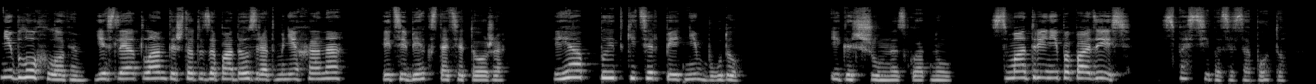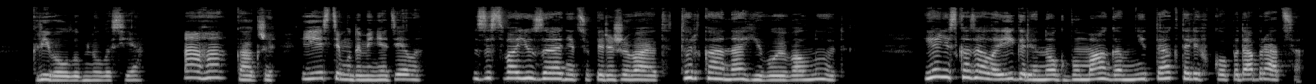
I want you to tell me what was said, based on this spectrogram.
Не блох ловим. Если атланты что-то заподозрят, мне хана. И тебе, кстати, тоже. Я пытки терпеть не буду». Игорь шумно сглотнул. «Смотри, не попадись!» «Спасибо за заботу», — криво улыбнулась я. «Ага, как же, есть ему до меня дело. За свою задницу переживает, только она его и волнует. Я не сказала Игорю, но к бумагам не так-то легко подобраться.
